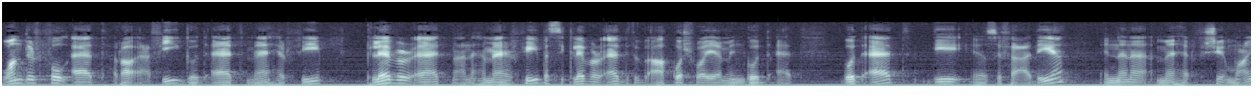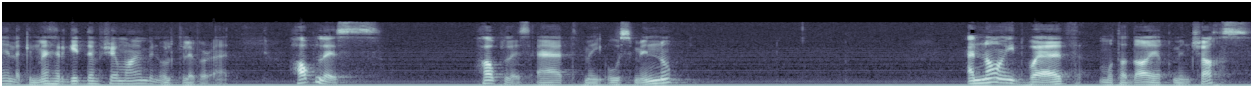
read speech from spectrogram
Wonderful at رائع فيه good at ماهر فيه clever at معناها ماهر فيه بس clever at بتبقى أقوى شوية من good at. Good at دي صفة عادية إن أنا ماهر في شيء معين لكن ماهر جدا في شيء معين بنقول clever at. Hopeless hopeless at ميؤوس منه. Annoyed with متضايق من شخص.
